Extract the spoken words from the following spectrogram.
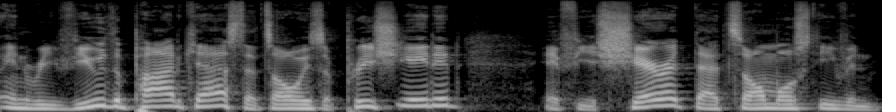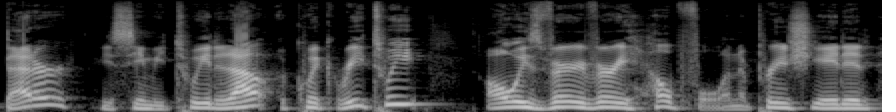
and review the podcast, that's always appreciated. If you share it, that's almost even better. You see me tweet it out, a quick retweet, always very, very helpful and appreciated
